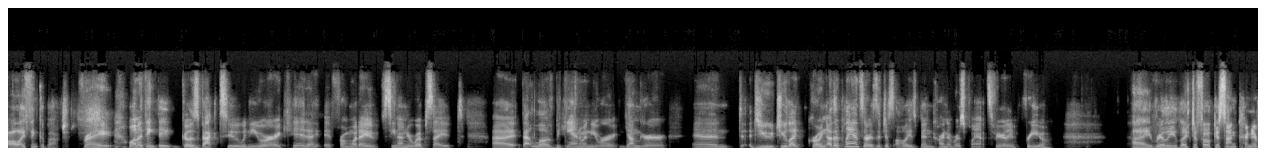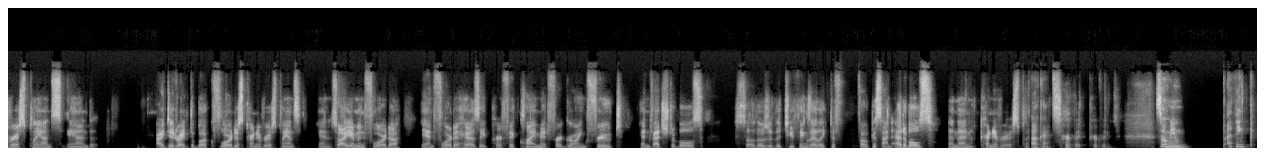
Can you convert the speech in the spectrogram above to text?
all I think about. Right. Well, and I think that goes back to when you were a kid. I, from what I've seen on your website, uh, that love began when you were younger. And do you do you like growing other plants, or has it just always been carnivorous plants for you? For you? I really like to focus on carnivorous plants, and I did write the book Florida's Carnivorous Plants. And so I am in Florida, and Florida has a perfect climate for growing fruit and vegetables. So those are the two things I like to f- focus on edibles and then carnivorous plants. Okay, perfect, perfect. So, I mean, I think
